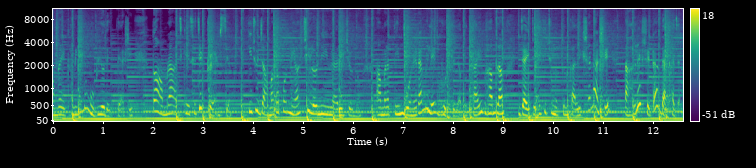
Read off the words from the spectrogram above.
আমরা এখানে কিন্তু মুভিও দেখতে আসি। তো আমরা আজকে এসেছি ট্রেন্ডসে কিছু জামা কাপড় নেওয়ার ছিল নিউ ইয়ারের জন্য। আমরা তিন বোনেরা মিলে ঘুরতে যাব। তাই ভাবলাম, যাই যদি কিছু নতুন কালেকশন আসে, তাহলে সেটা দেখা যায়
